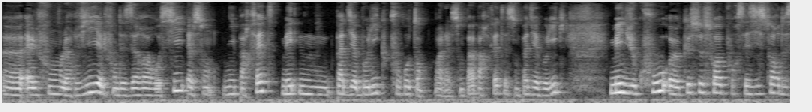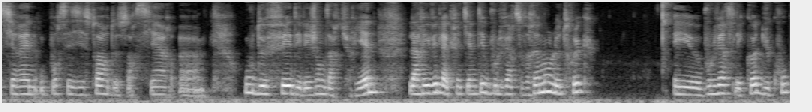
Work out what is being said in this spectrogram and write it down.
Euh, elles font leur vie, elles font des erreurs aussi. Elles sont ni parfaites, mais pas diaboliques pour autant. Voilà, elles sont pas parfaites, elles sont pas diaboliques. Mais du coup, euh, que ce soit pour ces histoires de sirènes ou pour ces histoires de sorcières ou de fées des légendes arthuriennes, l'arrivée de la chrétienté bouleverse vraiment le truc et euh, bouleverse les codes du coup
